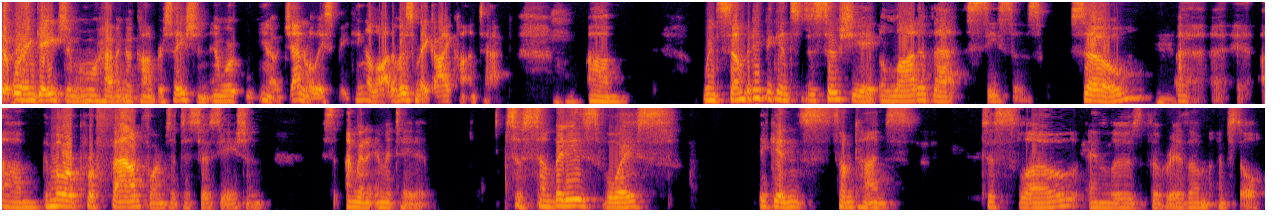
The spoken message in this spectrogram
that we're engaged in when we're having a conversation and we're you know generally speaking a lot of us make eye contact mm-hmm. um, when somebody begins to dissociate a lot of that ceases so mm. uh, um, the more profound forms of dissociation i'm going to imitate it so somebody's voice begins sometimes to slow and lose the rhythm. I'm still,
